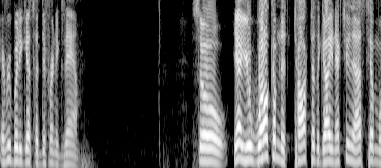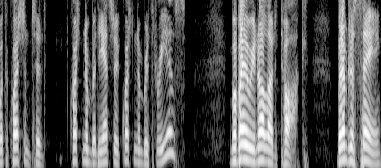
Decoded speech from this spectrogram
Everybody gets a different exam. So yeah, you're welcome to talk to the guy next to you and ask him what the question to question number the answer to question number three is. But by the way, you're not allowed to talk. But I'm just saying,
